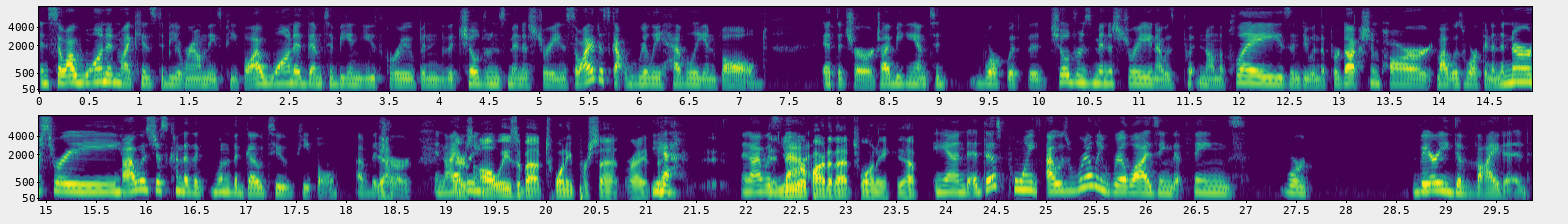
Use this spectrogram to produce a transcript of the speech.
And so I wanted my kids to be around these people. I wanted them to be in youth group and the children's ministry. And so I just got really heavily involved at the church. I began to work with the children's ministry and I was putting on the plays and doing the production part. I was working in the nursery. I was just kind of the one of the go-to people of the Yeah. church. And I There's re- always about 20%, right? yeah. And I was and you that. were part of that 20. Yep. and at this point I was really realizing that things were very divided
